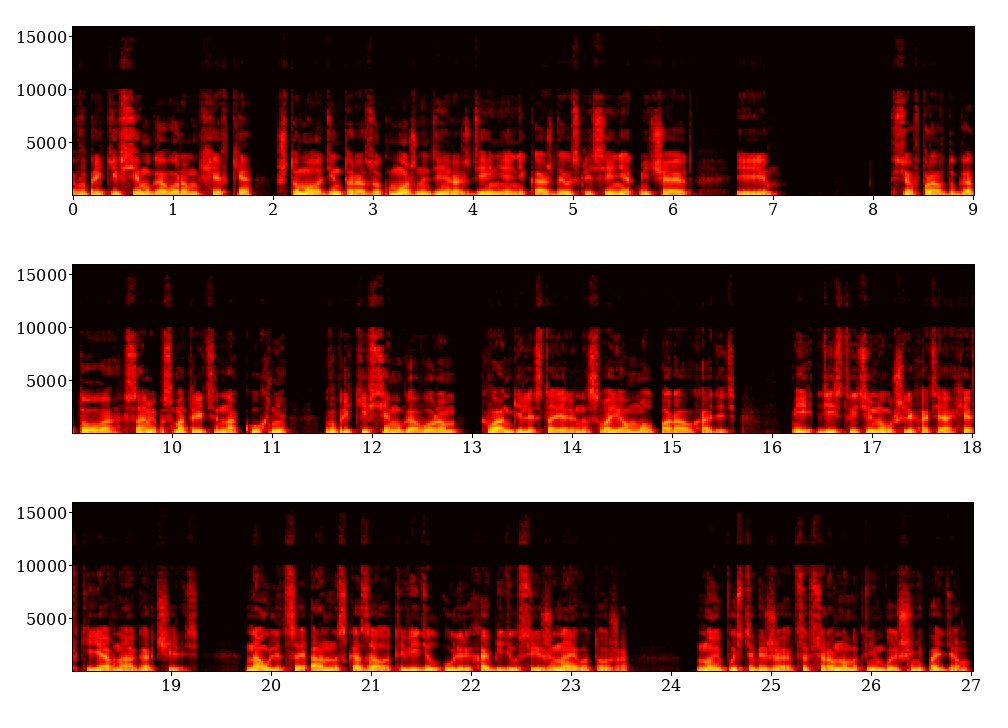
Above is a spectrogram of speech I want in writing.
Вопреки всем уговорам Хевке, что, мол, один-то разок можно, день рождения, не каждое воскресенье отмечают, и все вправду готово, сами посмотрите на кухне. Вопреки всем уговорам, Квангеле стояли на своем, мол, пора уходить. И действительно ушли, хотя Хевки явно огорчились. На улице Анна сказала, «Ты видел, Ульрих обиделся, и жена его тоже». «Ну и пусть обижаются, все равно мы к ним больше не пойдем».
